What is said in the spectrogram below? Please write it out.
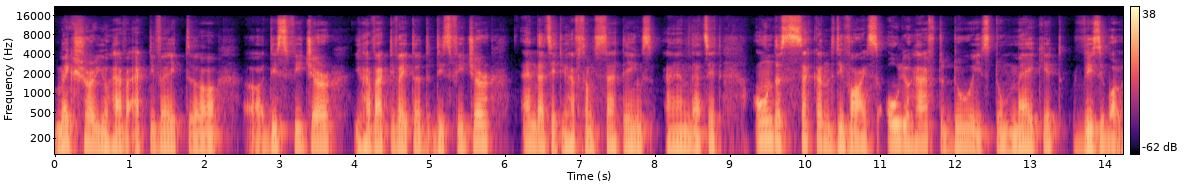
make sure you have activate uh, uh, this feature. You have activated this feature and that's it. You have some settings and that's it. On the second device all you have to do is to make it visible.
